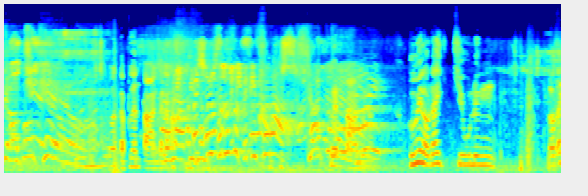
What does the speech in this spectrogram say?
Double kill. เออแต่เพื่อนตานไปเวแล้วลาบินทำให้ฉันรู้สึกเป็นอิสระ Shut เพื่อนตามไป down. แล้วเฮ้ย เราได้คิวหนึ่ง เราได้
